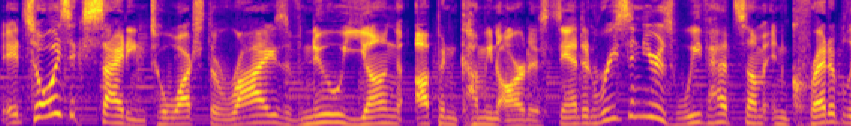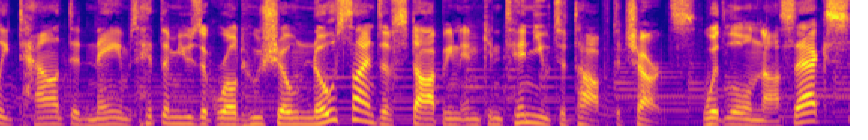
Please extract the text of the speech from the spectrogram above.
It's always exciting to watch the rise of new, young, up and coming artists, and in recent years, we've had some incredibly talented names hit the music world who show no signs of stopping and continue to top the charts. With Lil Nas X,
